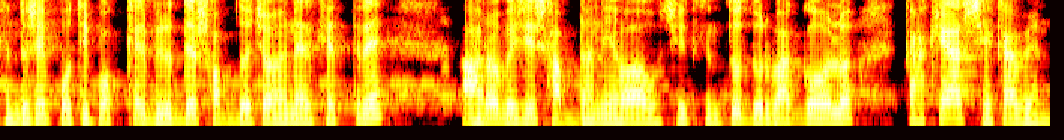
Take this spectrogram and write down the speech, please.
কিন্তু সেই প্রতিপক্ষের বিরুদ্ধে শব্দ চয়নের ক্ষেত্রে আরও বেশি সাবধানী হওয়া উচিত। কিন্তু দুর্ভাগ্য হলো, কাকে আর শেখাবেন?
